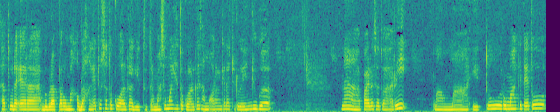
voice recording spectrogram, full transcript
satu daerah beberapa rumah ke belakangnya itu satu keluarga gitu. Termasuk mah satu keluarga sama orang yang kita curigain juga. Nah pada suatu hari mama itu rumah kita itu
